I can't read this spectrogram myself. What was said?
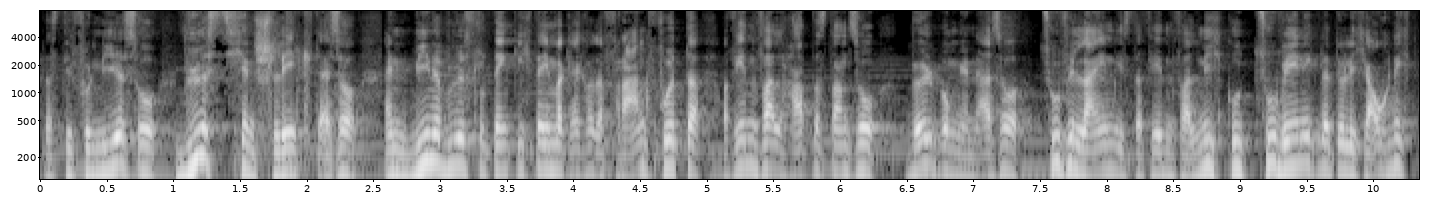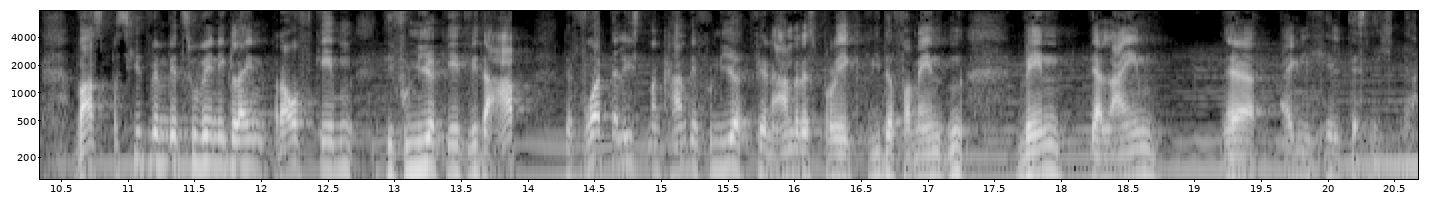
dass die Furnier so Würstchen schlägt. Also ein Wiener Würstel denke ich da immer gleich oder Frankfurter. Auf jeden Fall hat das dann so Wölbungen. Also zu viel Leim ist auf jeden Fall nicht gut. Zu wenig natürlich auch nicht. Was passiert, wenn wir zu wenig Leim raufgeben? Die Furnier geht wieder ab. Der Vorteil ist, man kann die Furnier für ein anderes Projekt wieder verwenden, wenn der Leim ja, eigentlich hält es nicht mehr.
